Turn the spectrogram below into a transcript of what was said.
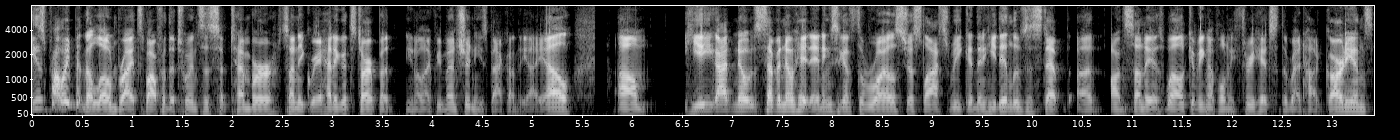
He's probably been the lone bright spot for the Twins this September. Sonny Gray had a good start, but you know, like we mentioned, he's back on the IL. Um, he got no seven no hit innings against the Royals just last week, and then he did lose a step uh, on Sunday as well, giving up only three hits to the Red Hot Guardians.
